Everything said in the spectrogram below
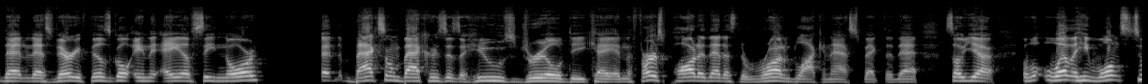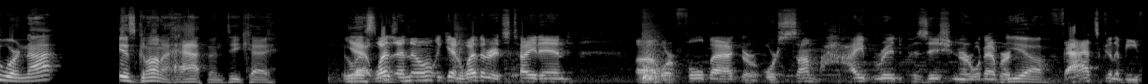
that that's very physical in the AFC North, backs on backers is a huge drill, DK, and the first part of that is the run blocking aspect of that. So yeah, w- whether he wants to or not, it's gonna happen, DK. Yeah, whether, and again, whether it's tight end uh, or fullback or or some hybrid position or whatever, yeah, that's gonna be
